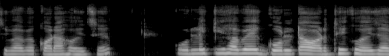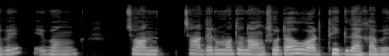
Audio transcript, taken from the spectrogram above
যেভাবে করা হয়েছে। করলে কি হবে? গোলটা অর্ধেক হয়ে যাবে এবং চাঁদের মতন অংশটাও অর্ধেক দেখাবে।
